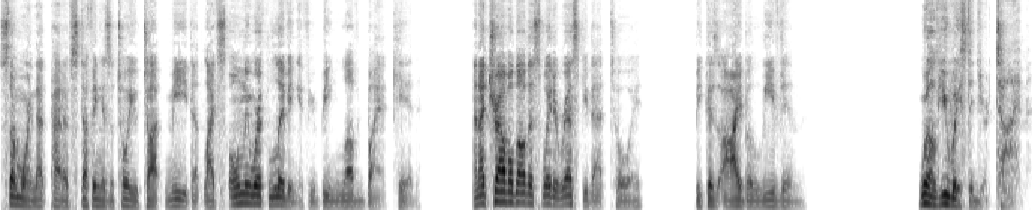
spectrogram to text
Somewhere in that pad of stuffing is a toy who taught me that life's only worth living if you're being loved by a kid. And I traveled all this way to rescue that toy. Because I believed him. Well, you wasted your time.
